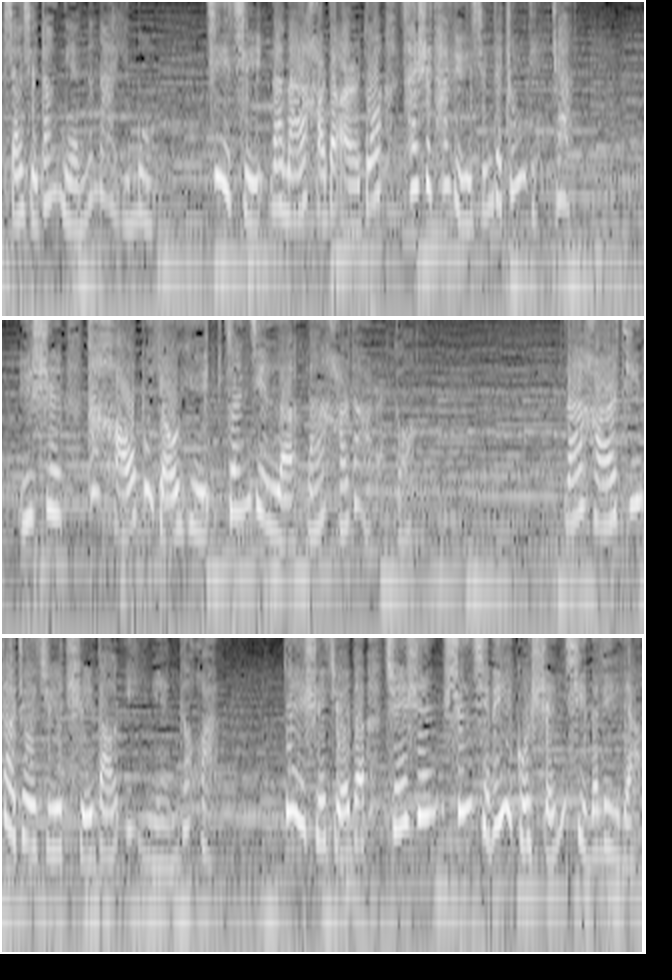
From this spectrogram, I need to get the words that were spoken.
想起当年的那一幕，记起那男孩的耳朵才是他旅行的终点站。于是他毫不犹豫钻进了男孩的耳朵。男孩听到这句迟到一年的话，顿时觉得全身升起了一股神奇的力量。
